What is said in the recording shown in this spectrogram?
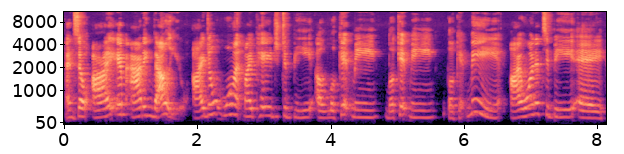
And so I am adding value. I don't want my page to be a look at me, look at me, look at me. I want it to be a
